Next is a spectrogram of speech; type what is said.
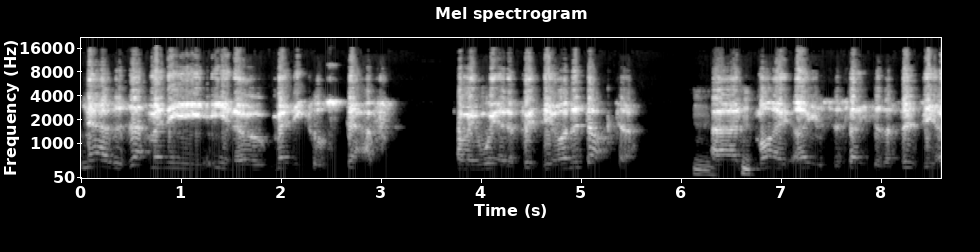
now there's that many you know medical staff. I mean, we had a physio and a doctor. Mm. And my, I used to say to the physio,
